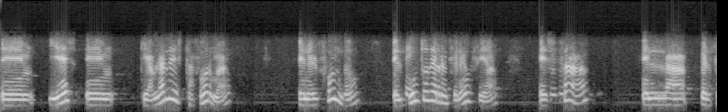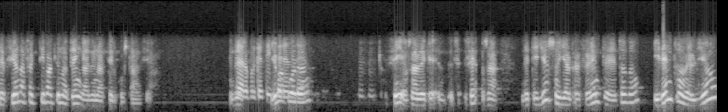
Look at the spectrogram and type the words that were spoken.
Eh, y es eh, que hablar de esta forma, en el fondo, el punto de referencia está en la percepción afectiva que uno tenga de una circunstancia. claro, porque es diferente. Yo me acuerdo, sí, o sea, de que, o sea, de que yo soy el referente de todo y dentro del yo,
